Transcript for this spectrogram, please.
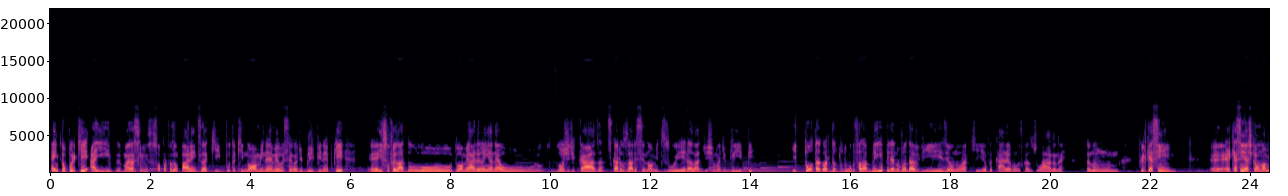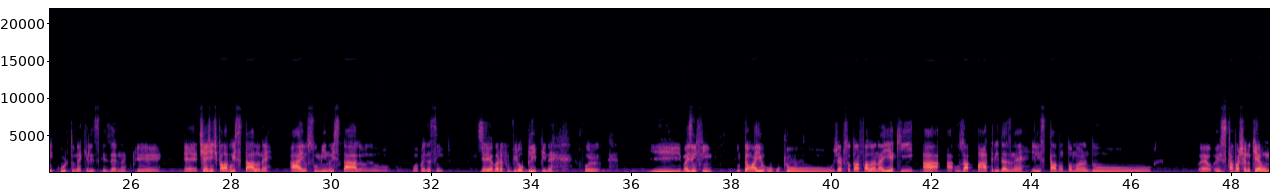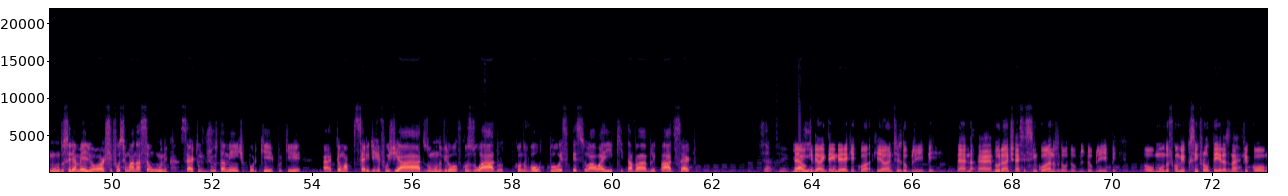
É, então, porque aí, mas assim, só para fazer um parênteses aqui, puta que nome, né, meu, esse negócio de blip, né? Porque é, isso foi lá do, do Homem-Aranha, né? O Longe de Casa. Os caras usaram esse nome de zoeira lá de chamar de blip. E todo agora tá todo mundo falar blip, né? No WandaVision, no aqui. Eu falei, caramba, os caras zoaram, né? Eu não. Porque assim. É, é, que assim, acho que é um nome curto, né? Que eles quiseram, né? Porque é, tinha gente que falava o estalo, né? ah, eu sumi no estalo, eu, uma coisa assim. Sim. E aí agora virou blip, né? Por, e, mas enfim. Então, aí o, o, que o Jefferson tava falando aí é que a, a, os apátridas, né, eles estavam tomando. É, eles estavam achando que o mundo seria melhor se fosse uma nação única, certo? Justamente por quê? Porque é, tem uma série de refugiados, o mundo virou, ficou zoado quando voltou esse pessoal aí que tava blipado, certo? Certo. Sim. E é, aí... o que deu a entender é que, que antes do blip, né, é, durante né, esses cinco anos do, do, do blip, o mundo ficou meio que sem fronteiras, né? Ficou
